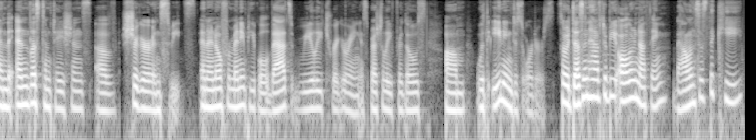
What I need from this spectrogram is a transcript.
and the endless temptations of sugar and sweets. And I know for many people that's really triggering, especially for those um, with eating disorders. So it doesn't have to be all or nothing. Balance is the key.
